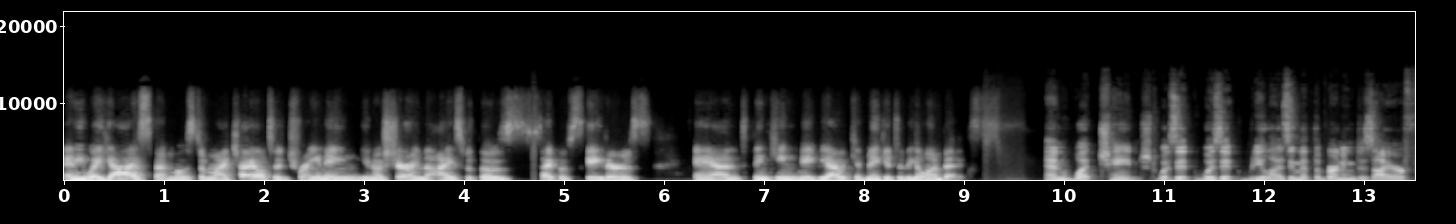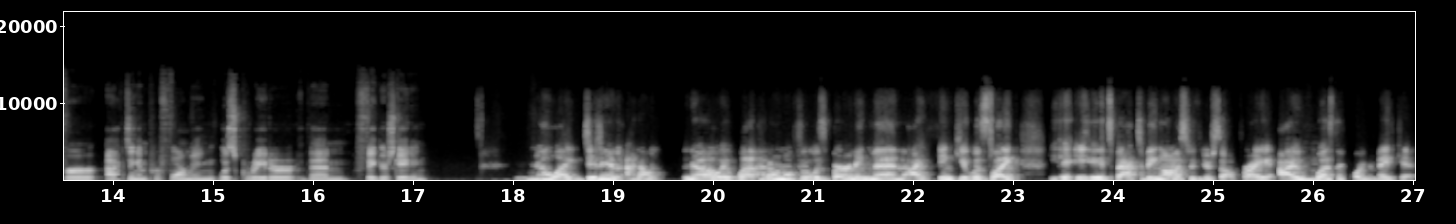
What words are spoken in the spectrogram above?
Anyway, yeah, I spent most of my childhood training, you know, sharing the ice with those type of skaters and thinking maybe I could make it to the Olympics. And what changed? Was it was it realizing that the burning desire for acting and performing was greater than figure skating? No, I didn't. I don't know. It was. I don't know if it was burning then. I think it was like it, it's back to being honest with yourself, right? I mm-hmm. wasn't going to make it.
